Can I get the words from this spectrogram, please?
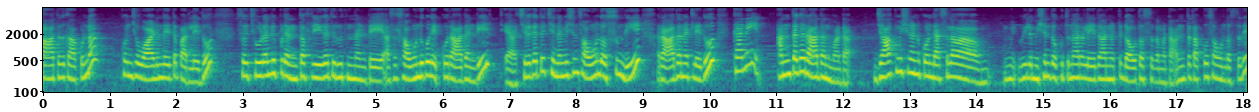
పాతది కాకుండా కొంచెం వాడింది అయితే పర్లేదు. సో చూడండి ఇప్పుడు ఎంత ఫ్రీగా తిరుగుతుందంటే అసలు సౌండ్ కూడా ఎక్కువ రాదండి. యాక్చువల్గా అయితే చిన్న మిషన్ సౌండ్ వస్తుంది రాదనట్లేదు. కానీ అంతగా రాదనమాట. జాక్ మిషన్ అనుకోండి అసలు వీళ్ళు మిషన్ తొక్కుతున్నారా లేదా అన్నట్టు డౌట్ వస్తుంది అనమాట అంత తక్కువ సౌండ్ వస్తుంది.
